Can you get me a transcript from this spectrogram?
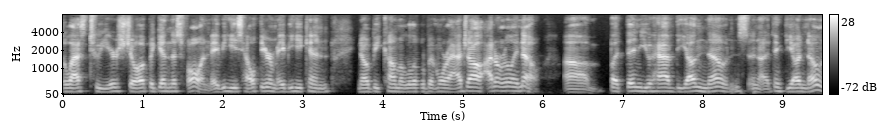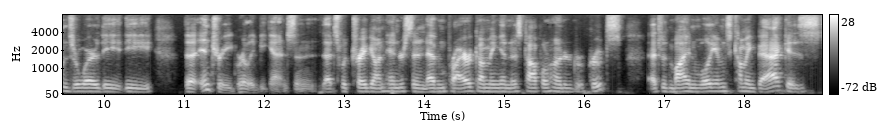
the last two years show up again this fall? And maybe he's healthier. Maybe he can, you know, become a little bit more agile. I don't really know. Um, but then you have the unknowns, and I think the unknowns are where the the the intrigue really begins, and that's with TreVeyon Henderson and Evan Pryor coming in as top 100 recruits. That's with Miyan Williams coming back as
